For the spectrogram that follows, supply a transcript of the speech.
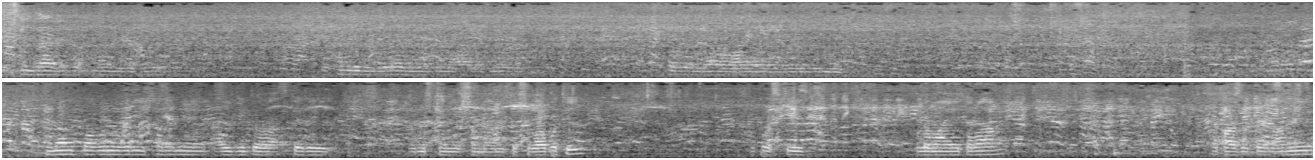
بسم الله الرحمن الرحيم الحمد لله رب العالمين صلى الله على نبينا জুনায়দ বাবুনগরী স্মরণে আয়োজিত আজকের এই অনুষ্ঠানের সম্মানিত সভাপতি উপস্থিত উলমায়ে কারাম হেফাজতের আমির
